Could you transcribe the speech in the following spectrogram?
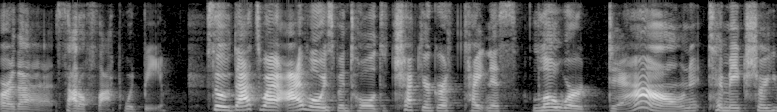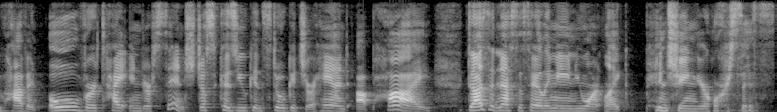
or the saddle flap would be. So that's why I've always been told to check your girth tightness lower down to make sure you haven't over tightened or cinched. Just because you can still get your hand up high doesn't necessarily mean you aren't like pinching your horse's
